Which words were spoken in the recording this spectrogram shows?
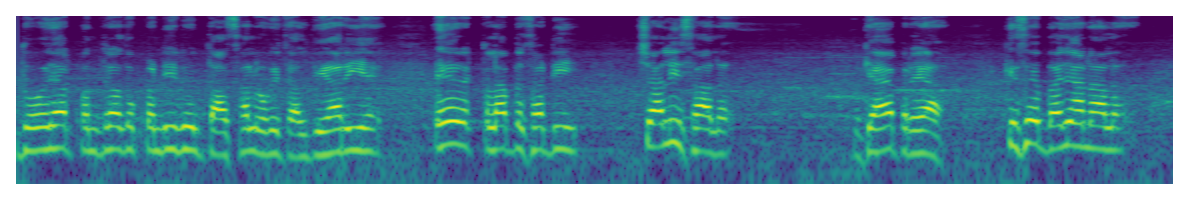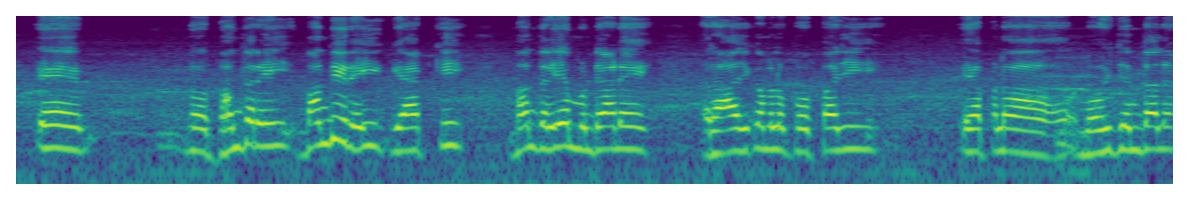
2015 ਤੋਂ ਪੰਡੀ ਨੂੰ 10 ਸਾਲ ਹੋ ਗਏ ਚੱਲਦੀ ਆ ਰਹੀ ਹੈ। ਇਹ ਕਲੱਬ ਸਾਡੀ 40 ਸਾਲ ਗੈਪ ਰਿਹਾ। ਕਿਸੇ ਵਜ੍ਹਾ ਨਾਲ ਇਹ ਬੰਦ ਰਹੀ ਬੰਦ ਹੀ ਰਹੀ ਗੈਪ ਕੀ। ਬੰਦ ਰਹੀ ਹੈ ਮੁੰਡਿਆਂ ਨੇ ਰਾਜਕਮਲ ਪੋਪਾ ਜੀ ਇਹ ਆਪਣਾ ਮੋਹਿਤ ਜਿੰਦਲ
